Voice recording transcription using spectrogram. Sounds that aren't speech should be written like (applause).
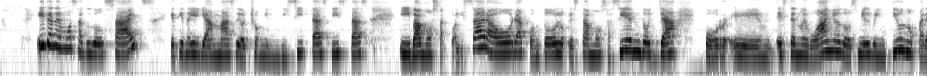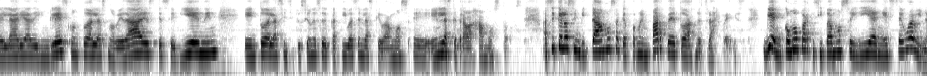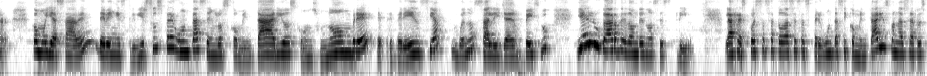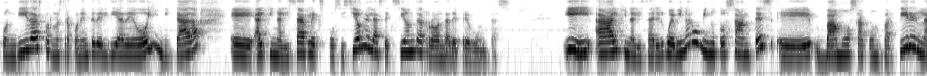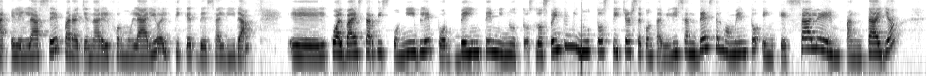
Y tenemos a Google Sites, que tiene ya más de 8,000 visitas, vistas, y vamos a actualizar ahora con todo lo que estamos haciendo ya por eh, este nuevo año 2021 para el área de inglés con todas las novedades que se vienen en todas las instituciones educativas en las que vamos, eh, en las que trabajamos todos. Así que los invitamos a que formen parte de todas nuestras redes. Bien, ¿cómo participamos hoy día en este webinar? Como ya saben, deben escribir sus preguntas en los comentarios con su nombre de preferencia. Bueno, sale ya en Facebook y el lugar de donde nos escriben. Las respuestas a todas esas preguntas y comentarios van a ser respondidas por nuestra ponente del día de hoy, invitada, eh, al finalizar la exposición en la sección de ronda de preguntas. Y al finalizar el webinar o minutos antes, eh, vamos a compartir el enlace para llenar el formulario, el ticket de salida, el cual va a estar disponible por 20 minutos. Los 20 minutos, teachers, se contabilizan desde el momento en que sale en pantalla,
